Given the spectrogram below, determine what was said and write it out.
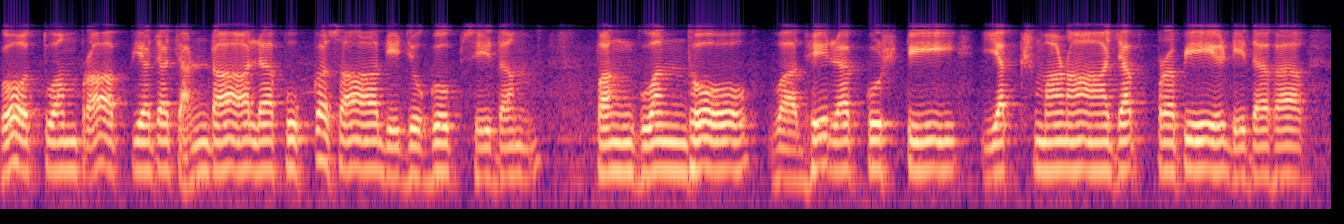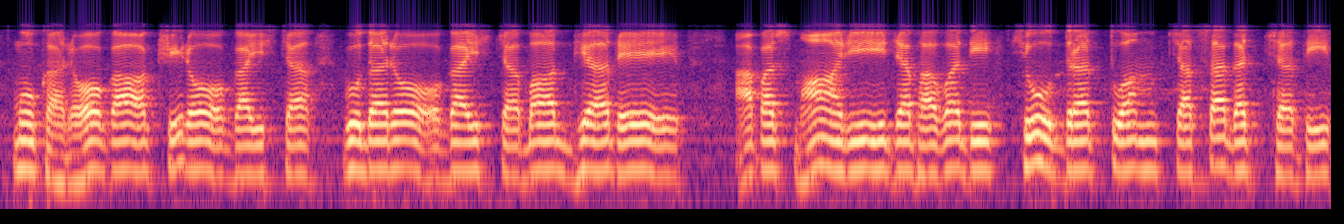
गोत्वं प्राप्य च चण्डालपुक्कसादिजुगुप्सितं। पङ्क्वन्धो वधिरकुष्टी यक्ष्मणा च प्रपीडितः मुखरोगाक्षिरोगैश्च गुदरोगैश्च बाध्यते। अपस्मारी च भवति शूद्रत्वं च स गच्छति।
